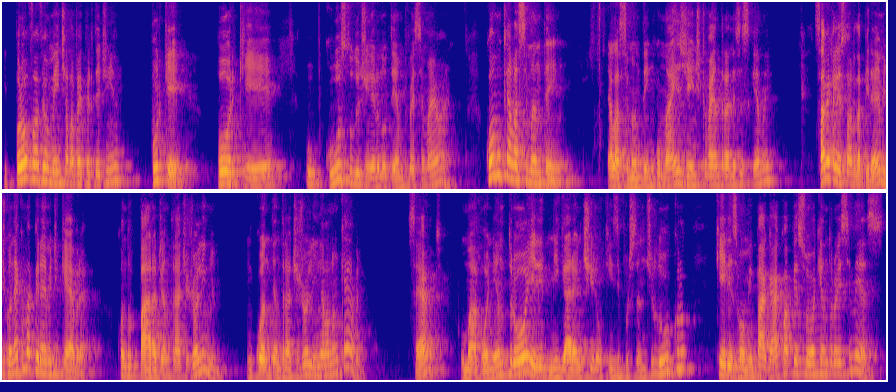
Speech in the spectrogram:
e provavelmente ela vai perder dinheiro. Por quê? Porque o custo do dinheiro no tempo vai ser maior. Como que ela se mantém? Ela se mantém com mais gente que vai entrar nesse esquema aí. Sabe aquela história da pirâmide? Quando é que uma pirâmide quebra? Quando para de entrar tijolinho. Enquanto entrar tijolinho, ela não quebra. Certo? O Marrone entrou e eles me garantiram 15% de lucro, que eles vão me pagar com a pessoa que entrou esse mês.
